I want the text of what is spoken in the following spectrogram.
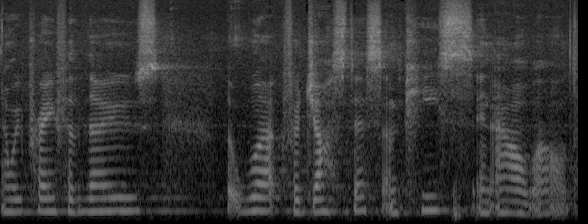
and we pray for those that work for justice and peace in our world.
